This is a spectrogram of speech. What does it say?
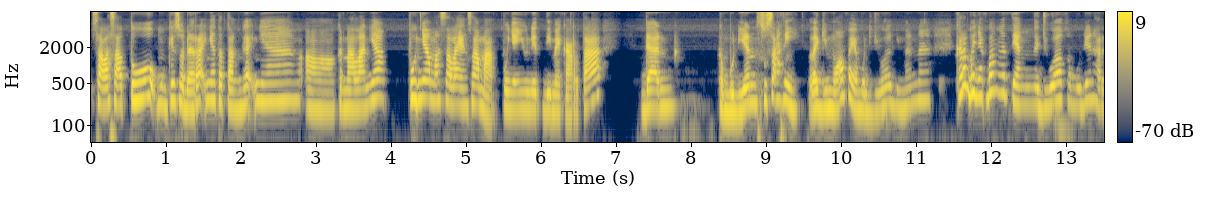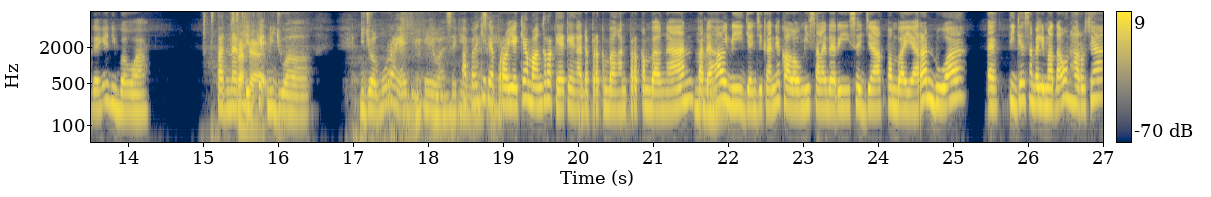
salah satu mungkin saudaranya, tetangganya, eh, kenalannya punya masalah yang sama, punya unit di Mekarta dan kemudian susah nih, lagi mau apa ya, mau dijual gimana? Karena banyak banget yang ngejual kemudian harganya di bawah standar, jadi Standar. kayak dijual dijual murah ya, jadi kayak Mm-mm. bahasanya. Apalagi kayak proyeknya mangkrak ya, kayak nggak ada perkembangan-perkembangan. Padahal dijanjikannya kalau misalnya dari sejak pembayaran dua eh 3 sampai lima tahun harusnya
